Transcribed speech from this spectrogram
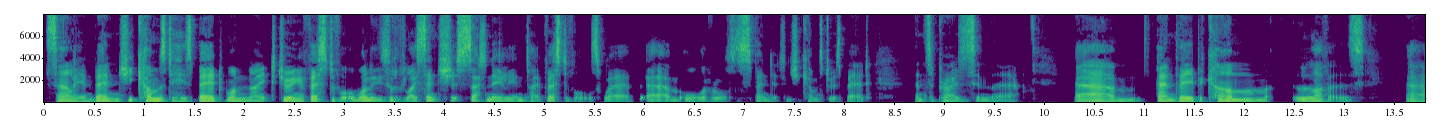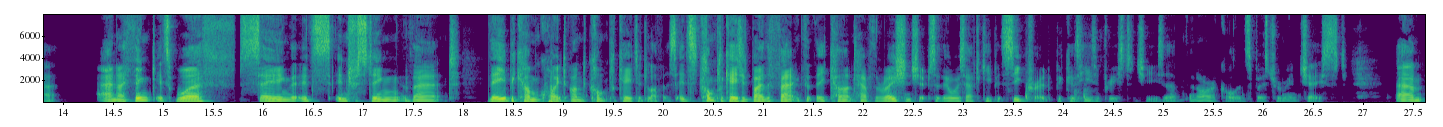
Sally and Ben. She comes to his bed one night during a festival, one of these sort of licentious Saturnalian type festivals where um, all the rules are suspended, and she comes to his bed and surprises him there. Um, and they become lovers. Uh, and I think it's worth saying that it's interesting that they become quite uncomplicated lovers. It's complicated by the fact that they can't have the relationship, so they always have to keep it secret because he's a priest and she's a, an oracle and supposed to remain chaste. Um,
